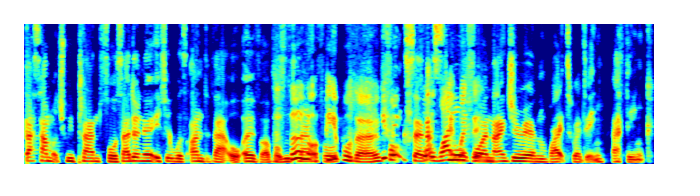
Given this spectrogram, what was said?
That's how much we planned for. So I don't know if it was under that or over, but That's we still a planned lot of for. people, though. You for- think so? That's white small for a. Nigerian white wedding, I think.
